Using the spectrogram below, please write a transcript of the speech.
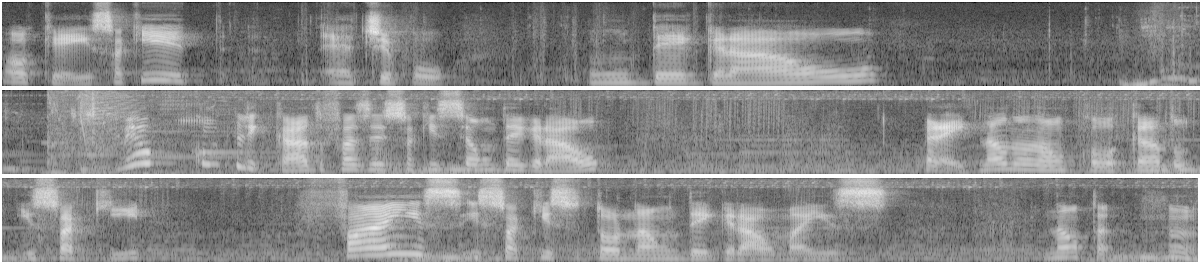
Ok, isso aqui é tipo um degrau... Meio complicado fazer isso aqui ser um degrau. Peraí, não, não, não. Colocando isso aqui faz isso aqui se tornar um degrau, mas não tá... Hum.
